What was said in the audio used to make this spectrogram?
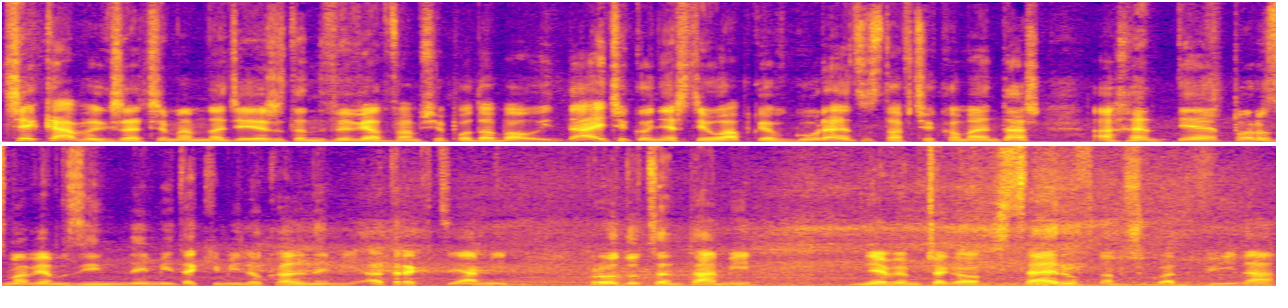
ciekawych rzeczy. Mam nadzieję, że ten wywiad Wam się podobał i dajcie koniecznie łapkę w górę, zostawcie komentarz, a chętnie porozmawiam z innymi takimi lokalnymi atrakcjami, producentami, nie wiem czego, serów na przykład, wina,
